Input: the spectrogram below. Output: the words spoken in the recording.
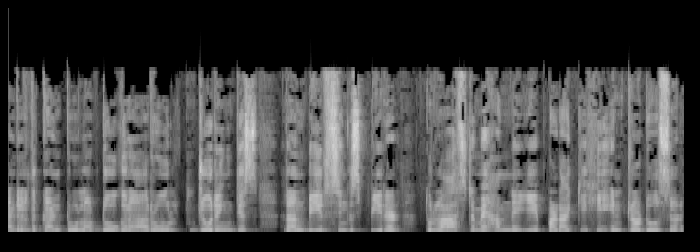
under the control of Dogra rule during this Ranbir Singh period तो लास्ट में हमने ये पढ़ा कि he introduced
